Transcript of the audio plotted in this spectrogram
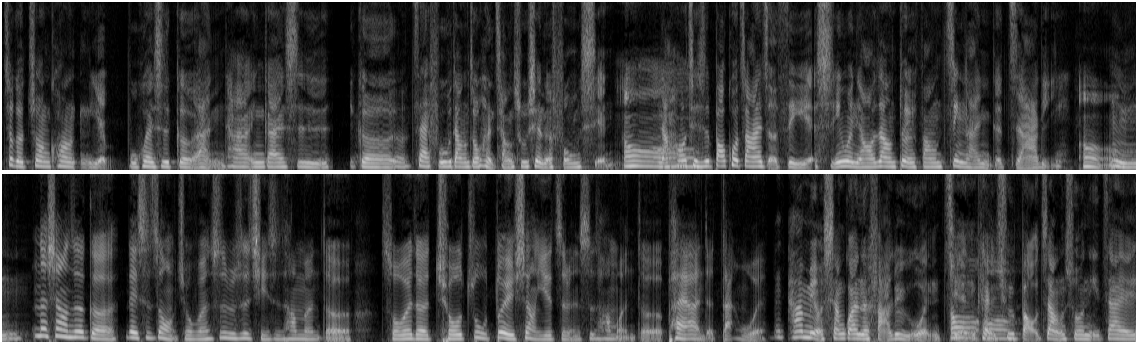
这个状况也。不会是个案，它应该是一个在服务当中很常出现的风险。哦，然后其实包括障碍者自己也是，因为你要让对方进来你的家里。嗯嗯，那像这个类似这种纠纷，是不是其实他们的所谓的求助对象也只能是他们的派案的单位？他没有相关的法律文件可以去保障说你在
